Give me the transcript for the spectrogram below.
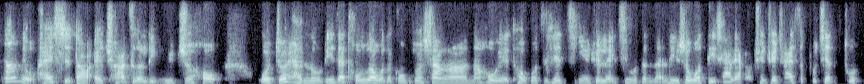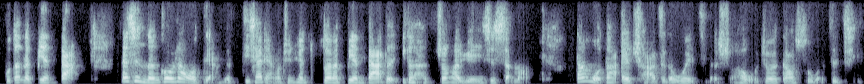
当你我开始到 HR 这个领域之后，我就很努力在投入到我的工作上啊，然后我也透过这些经验去累积我的能力，所以我底下两个圈圈开始不见不不断的变大。但是能够让我两个底下两个圈圈不断的变大的一个很重要的原因是什么？当我到 HR 这个位置的时候，我就会告诉我自己，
